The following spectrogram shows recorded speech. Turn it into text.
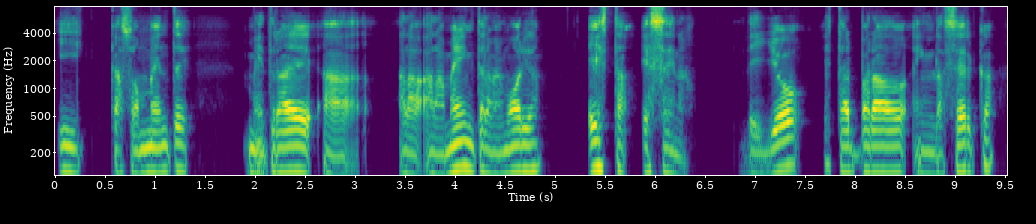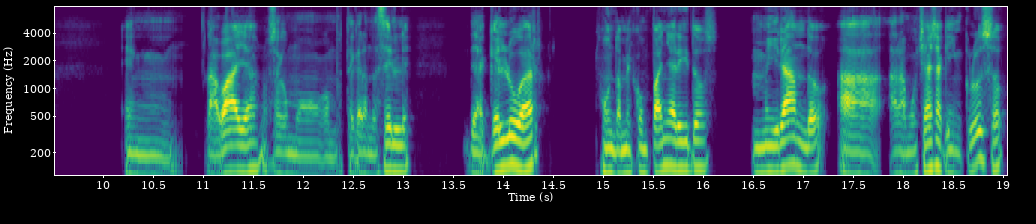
y casualmente me trae a, la, mente, a la memoria, esta escena de yo estar parado en la cerca, en la valla, no sé cómo, cómo ustedes quieran decirle, de aquel lugar, junto a mis compañeritos, mirando a, la muchacha que incluso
